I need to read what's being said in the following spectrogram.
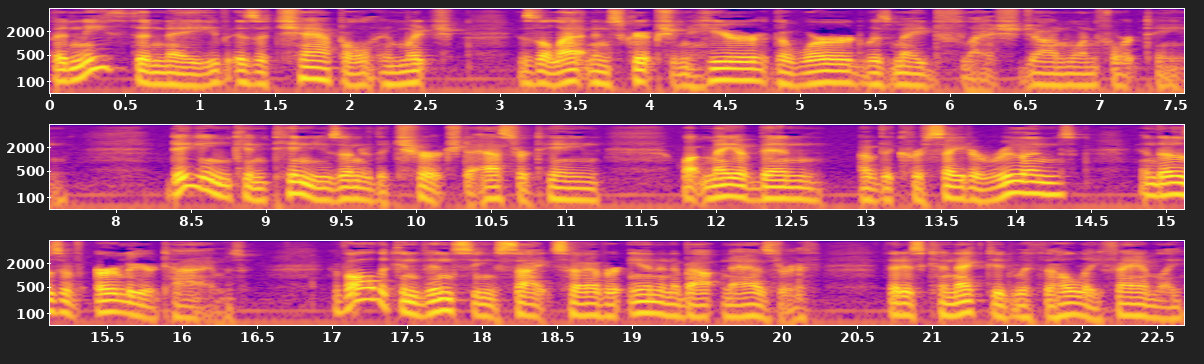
Beneath the nave is a chapel in which is the Latin inscription, Here the Word was made flesh, John 1.14. Digging continues under the church to ascertain what may have been of the Crusader ruins and those of earlier times. Of all the convincing sites, however, in and about Nazareth that is connected with the Holy Family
